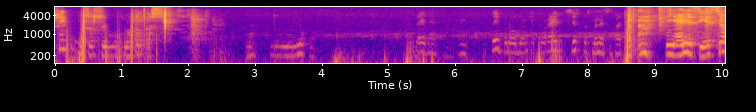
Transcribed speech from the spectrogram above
Šiaip esu su jumis matukas. Taip, taip, raudonkė kuraitis, jis pas mane statė. Ne, nesėsiu.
